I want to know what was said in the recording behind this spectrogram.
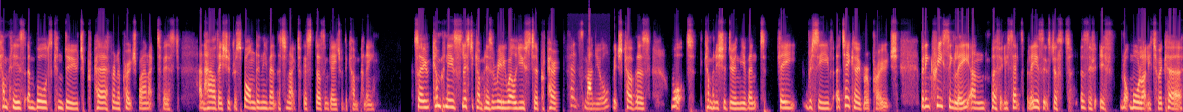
companies and boards can do to prepare for an approach by an activist and how they should respond in the event that an activist does engage with the company. So companies, listed companies, are really well used to preparing a defence manual, which covers what companies should do in the event they receive a takeover approach. But increasingly and perfectly sensibly, as it's just as if, if not more likely to occur,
